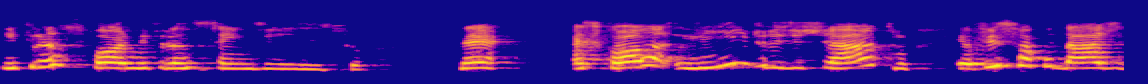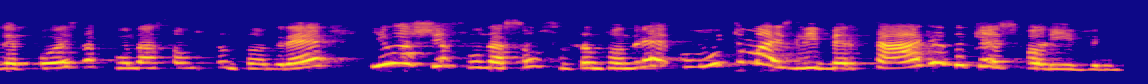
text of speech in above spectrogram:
e transforma e transcende isso? Né? A escola livre de teatro. Eu fiz faculdade depois na Fundação Santo André e eu achei a Fundação Santo André muito mais libertária do que a escola livre.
